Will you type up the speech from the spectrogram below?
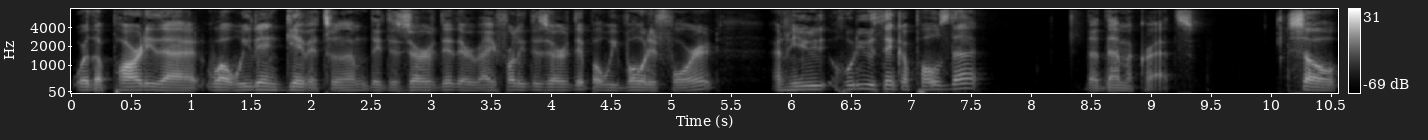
We're the party that well, we didn't give it to them; they deserved it. They rightfully deserved it, but we voted for it. And who who do you think opposed that? The Democrats. So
